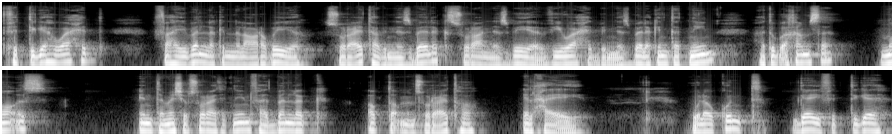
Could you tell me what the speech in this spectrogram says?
في اتجاه واحد فهيبان لك إن العربية سرعتها بالنسبة لك السرعة النسبية في واحد بالنسبة لك أنت اتنين هتبقى خمسة ناقص أنت ماشي بسرعة اتنين فهتبان لك أبطأ من سرعتها الحقيقية. ولو كنت جاي في اتجاه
